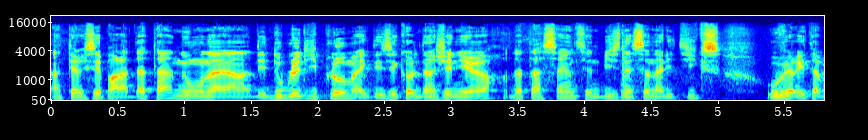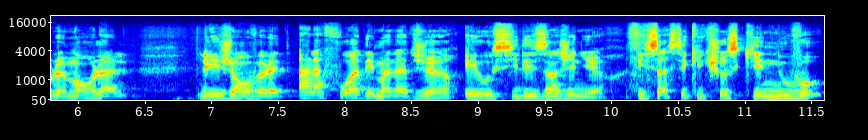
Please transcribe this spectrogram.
intéressés par la data. Nous, on a des doubles diplômes avec des écoles d'ingénieurs, Data Science and Business Analytics, où véritablement, là, les gens veulent être à la fois des managers et aussi des ingénieurs. Et ça, c'est quelque chose qui est nouveau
